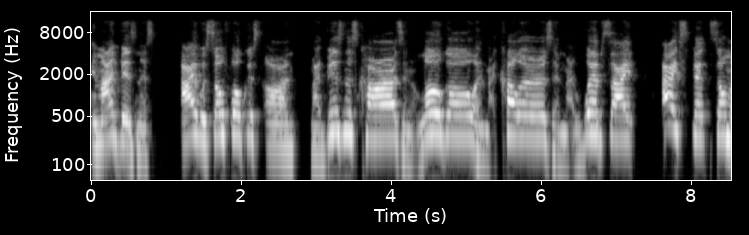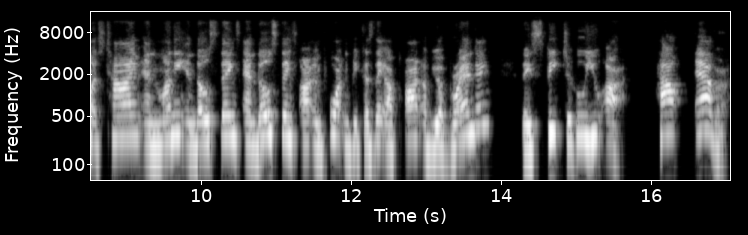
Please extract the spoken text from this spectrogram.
in my business, I was so focused on my business cards and the logo and my colors and my website. I spent so much time and money in those things, and those things are important because they are part of your branding. They speak to who you are. However,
